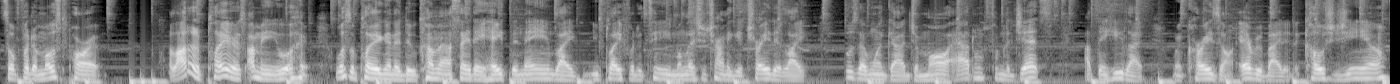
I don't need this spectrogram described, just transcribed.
So for the most part, a lot of the players, I mean, what's a player gonna do? Come out and say they hate the name? Like you play for the team unless you're trying to get traded. Like who's that one guy, Jamal Adams from the Jets? I think he like went crazy on everybody. The coach, GM,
